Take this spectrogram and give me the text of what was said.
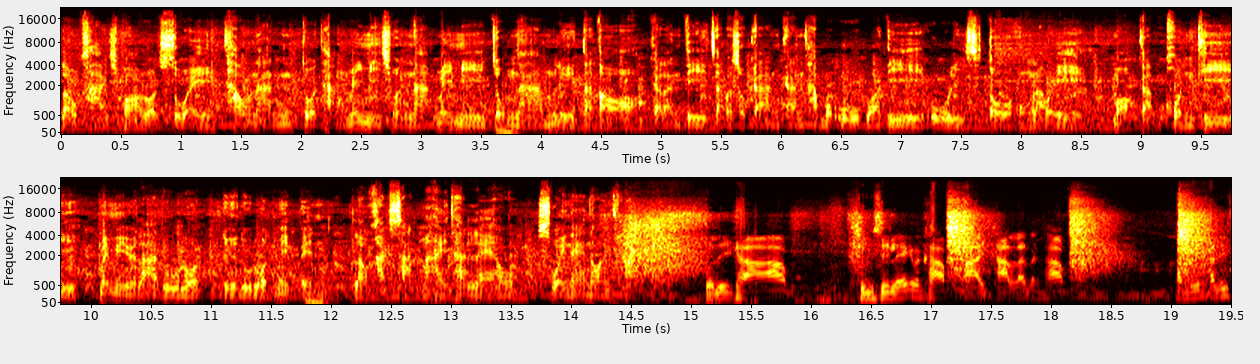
เราขายเฉพาะรถสวยเท่านั้นตัวถังไม่มีชนนะไม่มีจมน้ำหรือตะต่อ การันตีจากประสบการณ์การทำอู่บอดี้อู่รีสโตของเราเอง เหมาะกับคนที่ไม่มีเวลาดูรถ หรือดูรถไม่เป็น เราคัดสรรมาให้ท่านแล้ว สวยแน่นอนครับ สวัสดีครับชิงซีเล็กนะครับมาอีกคันแล้วนะครับคันนี้คันที่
